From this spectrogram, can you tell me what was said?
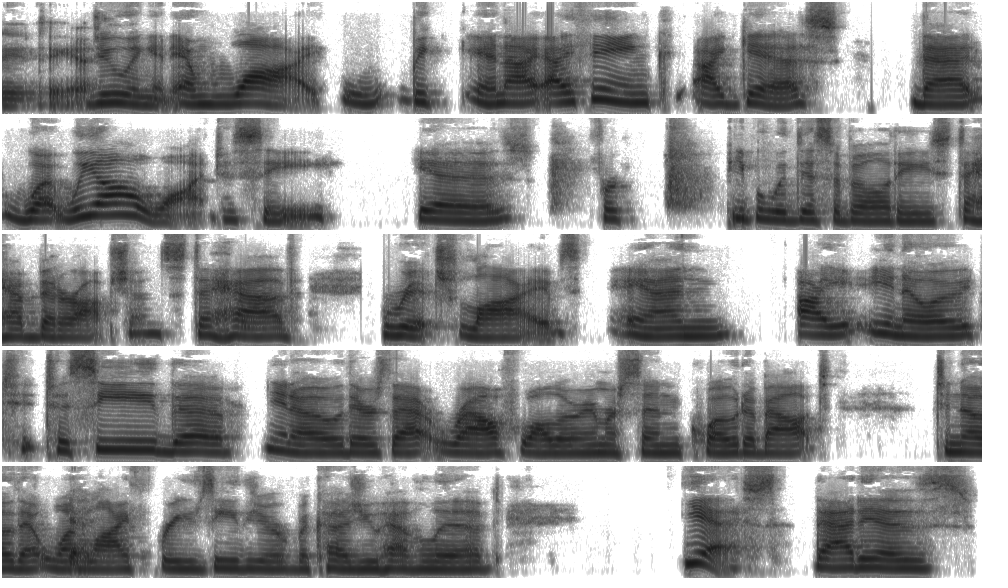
it. doing it and why. Be- and I, I think i guess that what we all want to see is for people with disabilities to have better options to have rich lives. And i you know to, to see the you know there's that ralph waldo emerson quote about to know that one life breathes easier because you have lived. Yes that is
